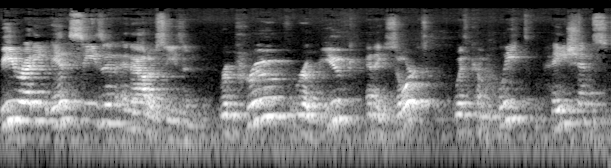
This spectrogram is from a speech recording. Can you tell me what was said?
Be ready in season and out of season. Reprove, rebuke, and exhort with complete patience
